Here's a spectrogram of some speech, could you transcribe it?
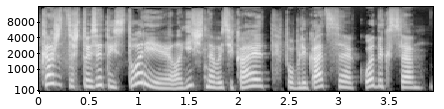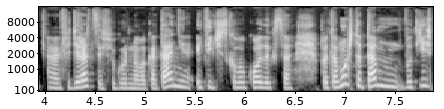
Кажется, что из этой истории логично вытекает публикация кодекса э, Федерации фигурного катания, этического кодекса, потому что там вот есть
